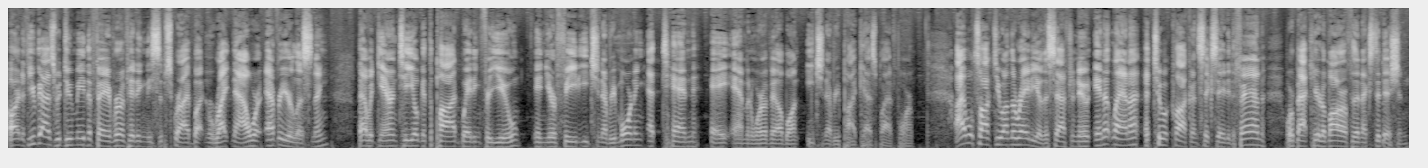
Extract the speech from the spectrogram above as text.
All right, if you guys would do me the favor of hitting the subscribe button right now, wherever you're listening, that would guarantee you'll get the pod waiting for you in your feed each and every morning at 10 a.m., and we're available on each and every podcast platform. I will talk to you on the radio this afternoon in Atlanta at 2 o'clock on 680 The Fan. We're back here tomorrow for the next edition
